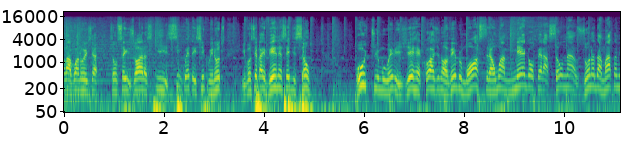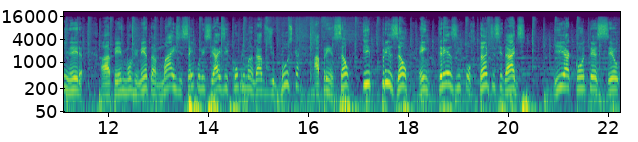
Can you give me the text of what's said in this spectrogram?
Olá, boa noite. São 6 horas e 55 minutos e você vai ver nessa edição. Último MG Record de novembro mostra uma mega operação na zona da Mata Mineira. A PM movimenta mais de 100 policiais e cumpre mandados de busca, apreensão e prisão em três importantes cidades. E aconteceu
